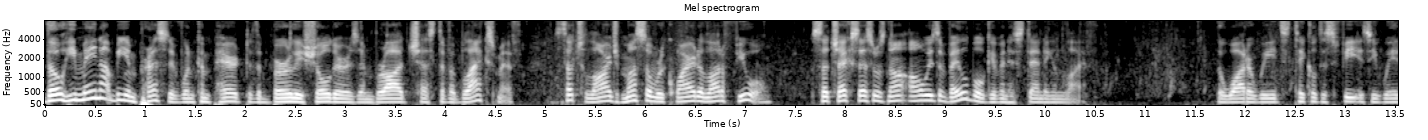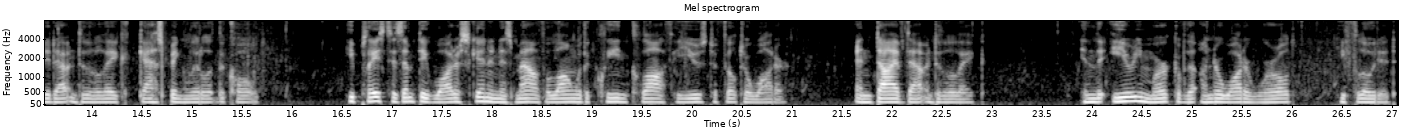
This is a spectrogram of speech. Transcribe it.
Though he may not be impressive when compared to the burly shoulders and broad chest of a blacksmith, such large muscle required a lot of fuel. Such excess was not always available given his standing in life. The water weeds tickled his feet as he waded out into the lake, gasping a little at the cold. He placed his empty water skin in his mouth along with a clean cloth he used to filter water, and dived out into the lake. In the eerie murk of the underwater world, he floated,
